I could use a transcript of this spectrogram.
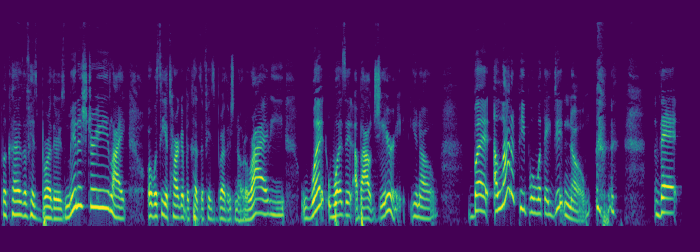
because of his brother's ministry? Like, or was he a target because of his brother's notoriety? What was it about Jared, you know? But a lot of people, what they didn't know, that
